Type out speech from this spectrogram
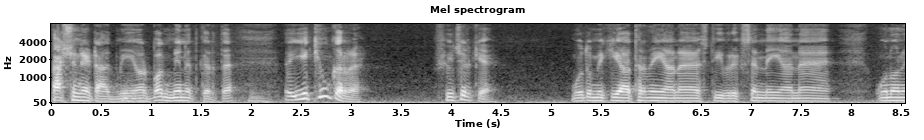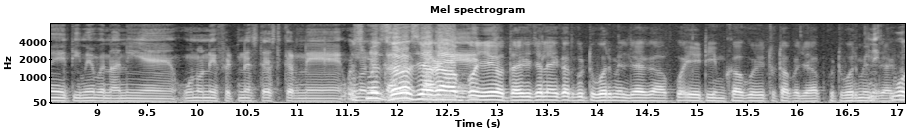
پیشنیٹ آدمی ہے اور بہت محنت کرتا ہے۔ یہ کیوں کر رہا ہے؟ فیوچر کیا ہے؟ وہ تو مکی آتھر نہیں آنا ہے اسٹیو رکسن نہیں آنا ہے۔ انہوں نے ٹیمیں بنانی ہیں انہوں نے فٹنس ٹیسٹ کرنے ہیں اس میں زیادہ سے زیادہ آپ کو یہ ہوتا ہے کہ چلیں ایک آدھ کوئی ٹور مل جائے گا آپ کو اے ٹیم کا کوئی ٹوٹا بجا آپ کو ٹور مل جائے گا۔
